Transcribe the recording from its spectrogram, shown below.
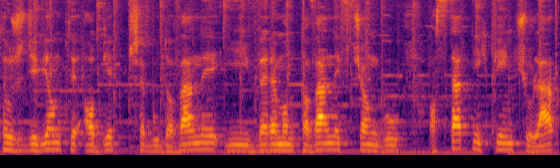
To już dziewiąty obiekt przebudowany i wyremontowany w ciągu ostatnich pięciu lat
